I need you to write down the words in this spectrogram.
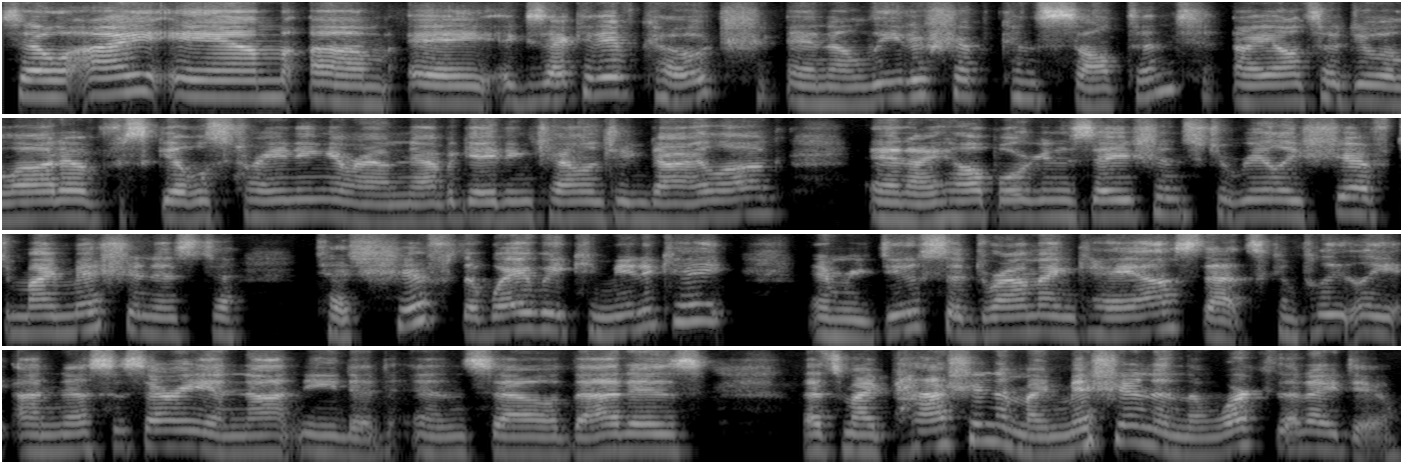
So I am um, a executive coach and a leadership consultant. I also do a lot of skills training around navigating challenging dialogue, and I help organizations to really shift. My mission is to to shift the way we communicate and reduce the drama and chaos that's completely unnecessary and not needed. And so that is that's my passion and my mission and the work that I do.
